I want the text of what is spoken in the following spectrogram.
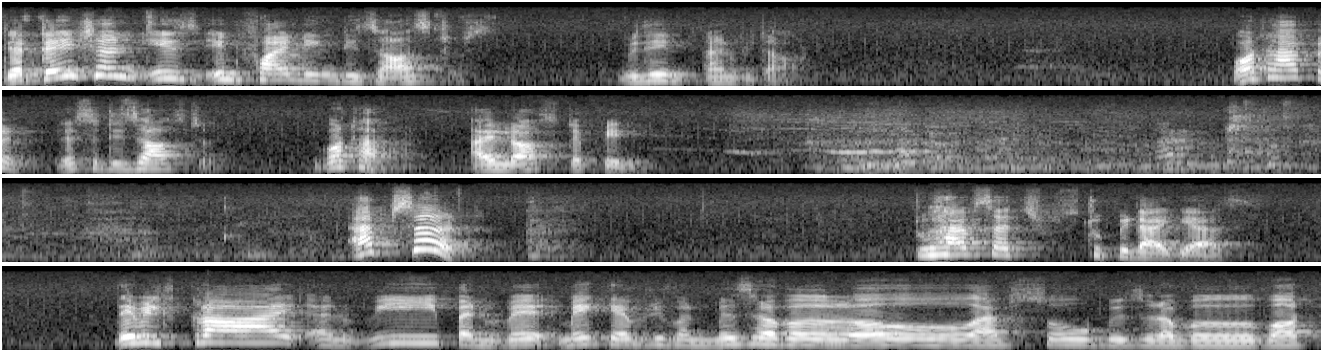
The attention is in finding disasters within and without. What happened? There's a disaster. What happened? I lost a pin. Absurd to have such stupid ideas. They will cry and weep and make everyone miserable. Oh, I'm so miserable. What?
